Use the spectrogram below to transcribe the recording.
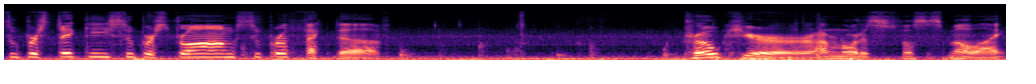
super sticky, super strong, super effective. Pro-Cure. I don't know what it's supposed to smell like.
